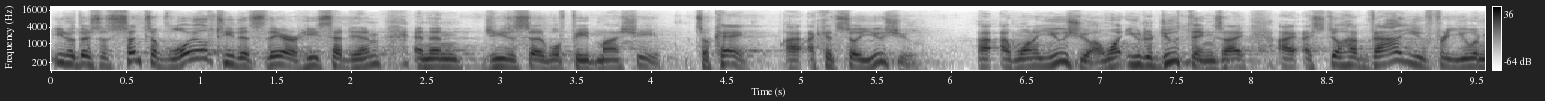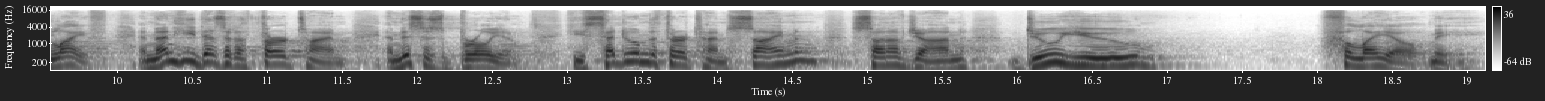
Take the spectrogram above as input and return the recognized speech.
you know, there's a sense of loyalty that's there, he said to him. And then Jesus said, Well, feed my sheep. It's okay. I, I can still use you. I, I want to use you. I want you to do things. I, I, I still have value for you in life. And then he does it a third time. And this is brilliant. He said to him the third time, Simon, son of John, do you phileo me?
